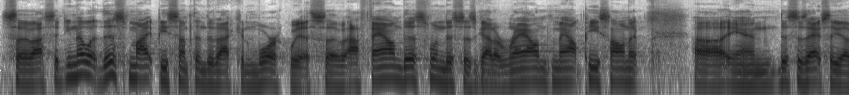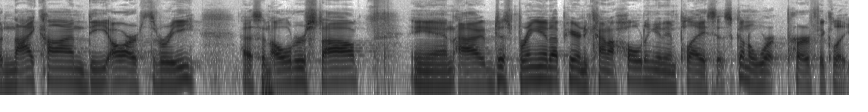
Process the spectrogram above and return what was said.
So I said, you know what, this might be something that I can work with. So I found this one. This has got a round mount piece on it, uh, and this is actually a Nikon DR3. That's an older style. And I just bring it up here and kind of holding it in place. It's going to work perfectly.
